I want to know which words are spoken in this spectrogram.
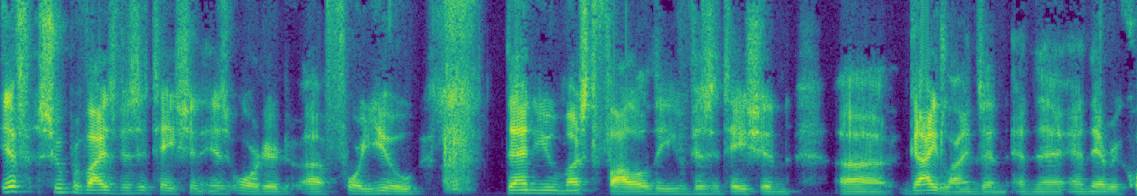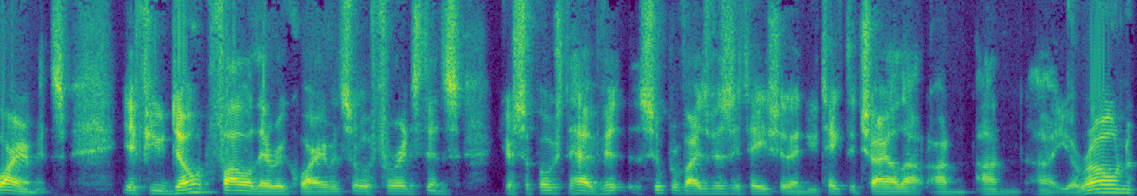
if supervised visitation is ordered for you, then you must follow the visitation uh, guidelines and and, the, and their requirements. If you don't follow their requirements, so if, for instance, you're supposed to have vi- supervised visitation and you take the child out on on uh, your own,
